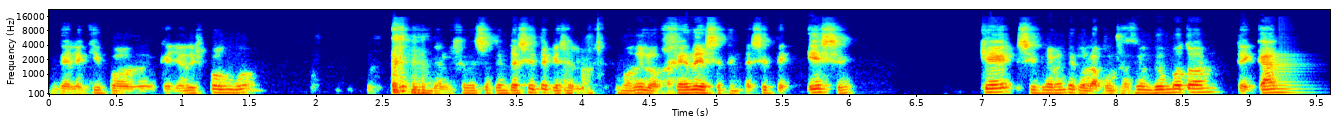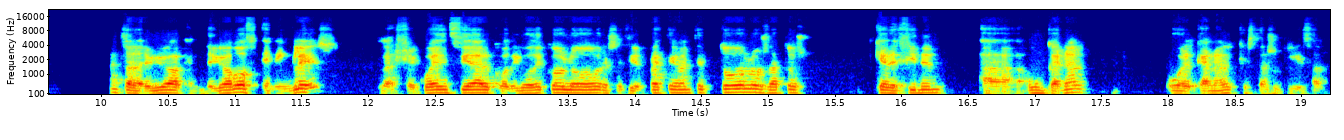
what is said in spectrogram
del equipo que yo dispongo, del GD77, que es el modelo GD77S, que simplemente con la pulsación de un botón te canta de viva, voz en inglés la frecuencia, el código de color, es decir, prácticamente todos los datos que definen a un canal o el canal que estás utilizando.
